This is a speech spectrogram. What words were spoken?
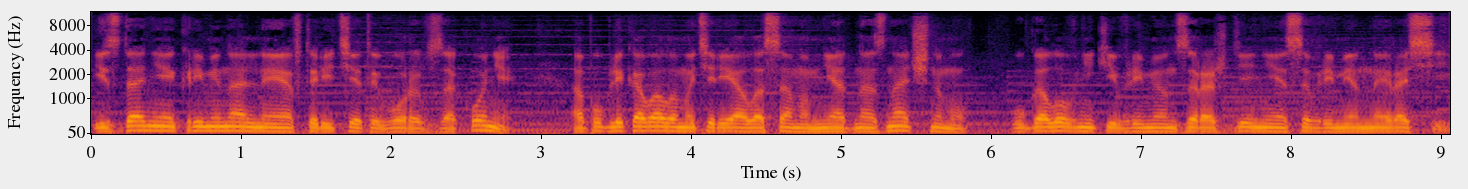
Издание «Криминальные авторитеты воры в законе» опубликовало материал о самом неоднозначному уголовнике времен зарождения современной России.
